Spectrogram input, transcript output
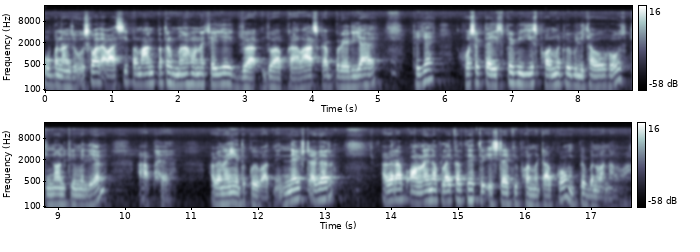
वो बनाना चाहिए उसके बाद आवासीय प्रमाण पत्र बना होना चाहिए, जो जो आपका आवास का एरिया है, ठीक है? हो सकता है इस पर भी, इस फॉर्मेट पे भी लिखा हुआ हो कि नॉन क्रीमिलियर आप है। अगर नहीं है तो कोई बात नहीं। नेक्स्ट अगर अगर आप ऑनलाइन अप्लाई करते हैं तो इस टाइप की फॉर्मेट आपको पे बनवाना होगा।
